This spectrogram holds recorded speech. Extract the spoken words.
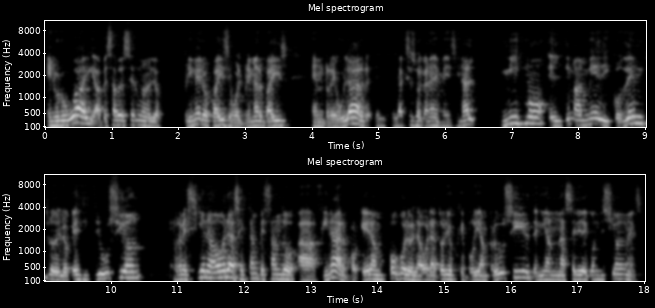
En Uruguay, a pesar de ser uno de los primeros países o el primer país en regular el, el acceso al cannabis medicinal, mismo el tema médico dentro de lo que es distribución, recién ahora se está empezando a afinar, porque eran pocos los laboratorios que podían producir, tenían una serie de condiciones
